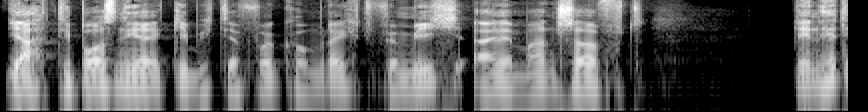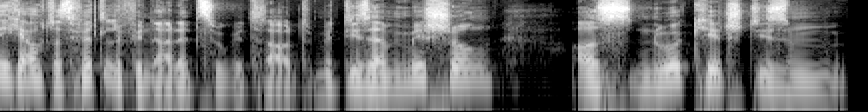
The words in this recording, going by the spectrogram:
Ja, die Bosnier, gebe ich dir vollkommen recht. Für mich eine Mannschaft, den hätte ich auch das Viertelfinale zugetraut. Mit dieser Mischung aus Nurkic, diesem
